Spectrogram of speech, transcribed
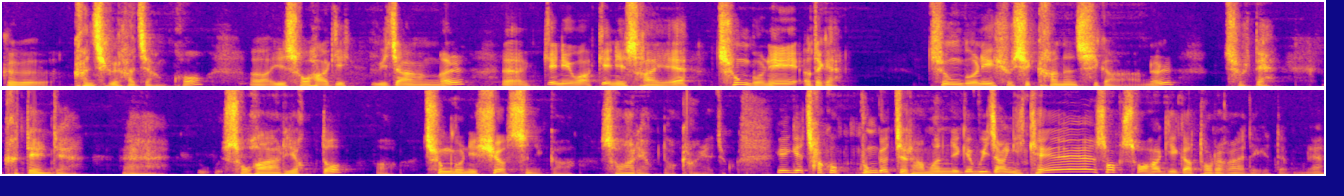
그 간식을 하지 않고 이 소화기 위장을 끼니와 끼니 사이에 충분히 어떻게 충분히 휴식하는 시간을 줄 때 그때 이제 소화력도 충분히 쉬었으니까 소화력도 강해지고 이게 자꾸 군것질하면 이게 위장이 계속 소화기가 돌아가야 되기 때문에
